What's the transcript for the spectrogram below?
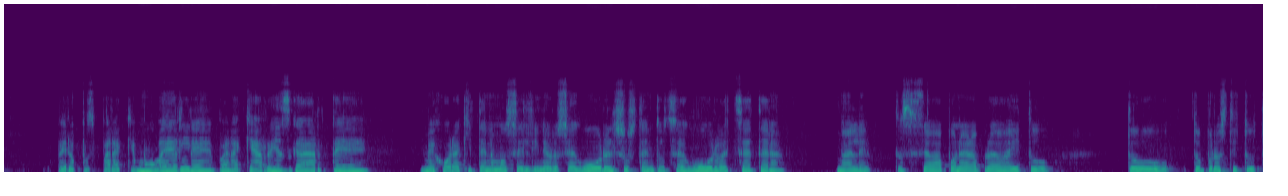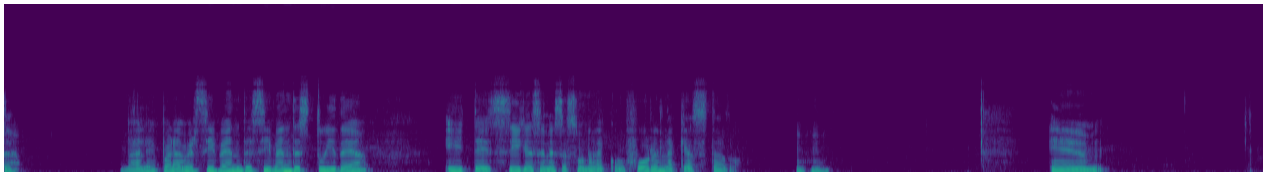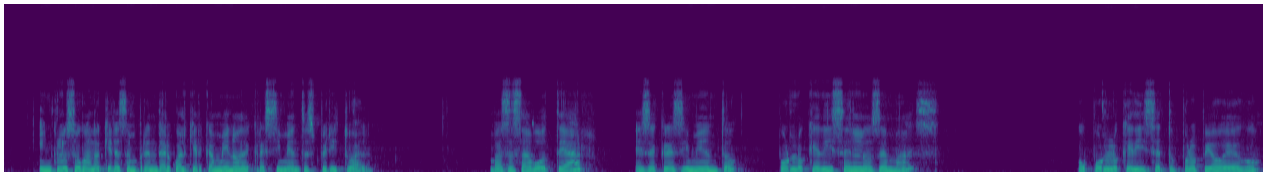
pero pues, ¿para qué moverle? ¿Para qué arriesgarte? Mejor aquí tenemos el dinero seguro, el sustento seguro, etcétera, ¿vale? Entonces se va a poner a prueba ahí tu, tu, tu prostituta. ¿vale? Para ver si vendes, si vendes tu idea y te sigues en esa zona de confort en la que has estado. Em, incluso cuando quieres emprender cualquier camino de crecimiento espiritual, vas a sabotear ese crecimiento por lo que dicen los demás o por lo que dice tu propio ego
